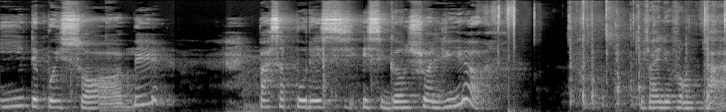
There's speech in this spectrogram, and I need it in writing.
E depois sobe. Passa por esse, esse gancho ali, ó. Vai levantar.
